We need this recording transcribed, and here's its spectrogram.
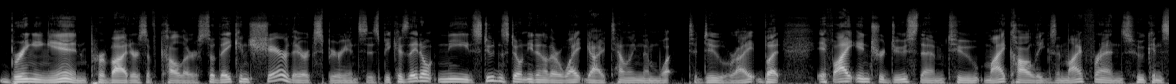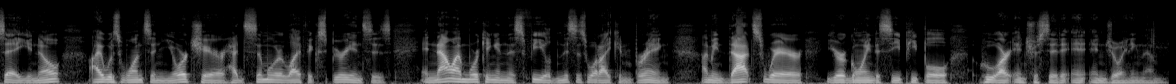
bringing in providers of color so they can share their experiences because they don't need, students don't need another white guy telling them what to do, right? But if I introduce them to my colleagues and my friends who can say, you know, I was once in your chair, had similar life experiences, and now I'm working in this field and this is what I can bring. I mean, that's where you're going to see people who are interested in, in joining them.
